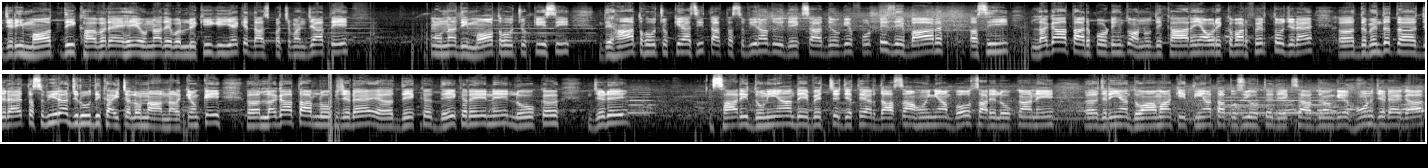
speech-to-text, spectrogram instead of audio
ਜਿਹੜੀ ਮੌਤ ਦੀ ਖਬਰ ਹੈ, ਇਹ ਉਹਨਾਂ ਦੇ ਵੱਲੋਂ ਲਿਖੀ ਗਈ ਹੈ ਕਿ 10:55 ਤੇ ਉਹਨਾਂ ਦੀ ਮੌਤ ਹੋ ਚੁੱਕੀ ਸੀ, ਦੇਹਾਂਤ ਹੋ ਚੁੱਕਿਆ ਸੀ। ਤਾਂ ਤਸਵੀਰਾਂ ਤੁਸੀਂ ਦੇਖ ਸਕਦੇ ਹੋਗੇ, ਫੋਟੇਜ ਦੇ ਬਾਹਰ ਅਸੀਂ ਲਗਾਤਾਰ ਰਿਪੋਰਟਿੰਗ ਤੁਹਾਨੂੰ ਦਿਖਾ ਰਹੇ ਹਾਂ ਔਰ ਇੱਕ ਵਾਰ ਫਿਰ ਤੋਂ ਜਿਹੜਾ ਹੈ ਦਵਿੰਦਰ ਜਿਹੜਾ ਹੈ, ਤਸਵੀਰਾਂ ਜ਼ਰੂਰ ਦਿਖਾਈ ਚੱਲੋ ਨਾਲ ਨਾਲ ਕਿਉਂਕਿ ਲਗਾਤਾਰ ਲੋਕ ਜਿਹੜਾ ਦੇਖ ਦੇਖ ਰਹੇ ਨੇ, ਲੋਕ ਜਿਹੜੇ ਸਾਰੀ ਦੁਨੀਆ ਦੇ ਵਿੱਚ ਜਿੱਥੇ ਅਰਦਾਸਾਂ ਹੋਈਆਂ, ਬਹੁਤ ਸਾਰੇ ਲੋਕਾਂ ਨੇ ਜਿਹੜੀਆਂ ਦੁਆਵਾਂ ਕੀਤੀਆਂ, ਤਾਂ ਤੁਸੀਂ ਉੱਥੇ ਦੇਖ ਸਕਦੇ ਹੋਗੇ। ਹੁਣ ਜਿਹੜਾ ਹੈਗਾ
